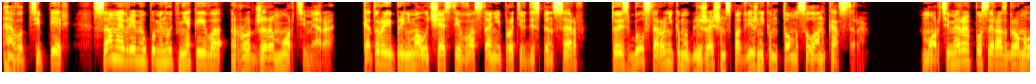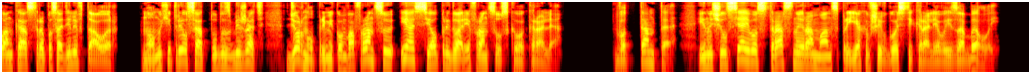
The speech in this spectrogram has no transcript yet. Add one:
А вот теперь самое время упомянуть некоего Роджера Мортимера, который принимал участие в восстании против диспенсеров, то есть был сторонником и ближайшим сподвижником Томаса Ланкастера. Мортимера после разгрома Ланкастера посадили в Тауэр, но он ухитрился оттуда сбежать, дернул прямиком во Францию и осел при дворе французского короля. Вот там-то и начался его страстный роман с приехавшей в гости королевой Изабеллой.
